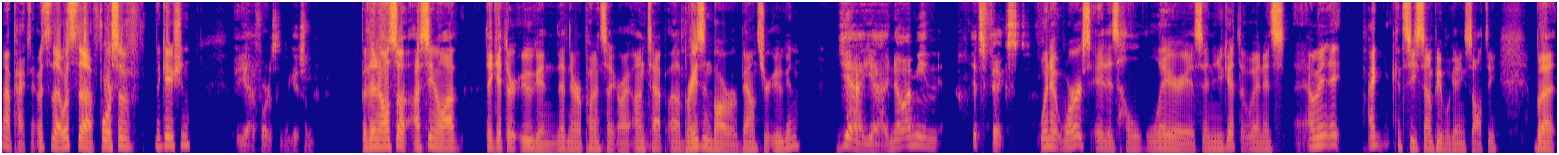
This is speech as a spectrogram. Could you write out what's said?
not pact. What's the what's the force of negation? yeah, force of negation. But then also, I've seen a lot. They get their Ugin, then their opponent's like, all right, untap uh, Brazen Borrower, bounce your Ugin. Yeah, yeah. No, I mean it's fixed. When it works, it is hilarious, and you get the win. It's, I mean, it, I can see some people getting salty, but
